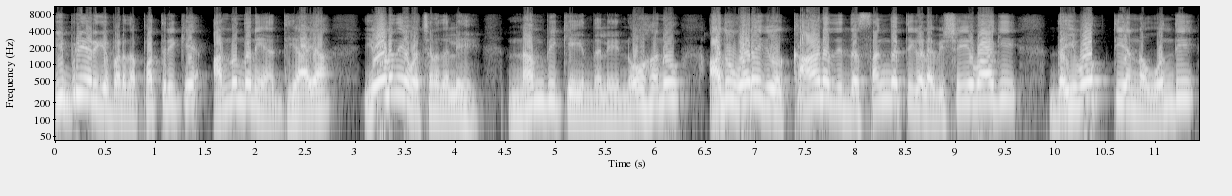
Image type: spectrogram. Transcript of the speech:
ಇಬ್ರಿಯರಿಗೆ ಬರೆದ ಪತ್ರಿಕೆ ಹನ್ನೊಂದನೆಯ ಅಧ್ಯಾಯ ಏಳನೇ ವಚನದಲ್ಲಿ, ನಂಬಿಕೆಯಿಂದಲೇ ನೋಹನು ಅದುವರೆಗೂ ಕಾಣದಿದ್ದ ಸಂಗತಿಗಳ ವಿಷಯವಾಗಿ ದೈವೋಕ್ತಿಯನ್ನು ಹೊಂದಿ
